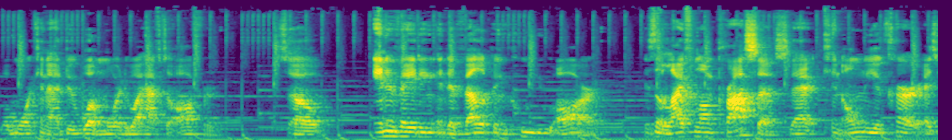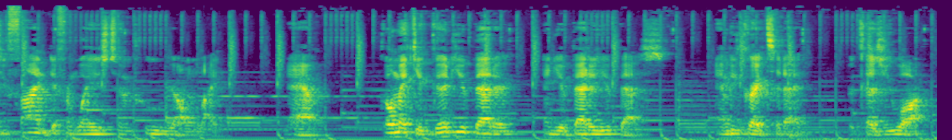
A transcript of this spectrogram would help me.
What more can I do? What more do I have to offer? So innovating and developing who you are is a lifelong process that can only occur as you find different ways to improve your own life. Now, go make your good your better and your better your best. And be great today because you are.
